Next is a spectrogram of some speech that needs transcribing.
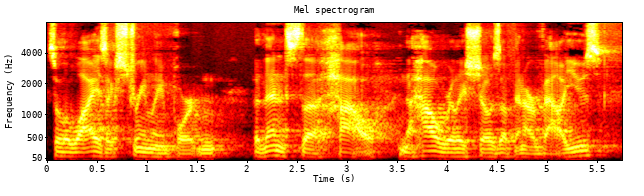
so the why is extremely important, but then it's the how. And the how really shows up in our values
